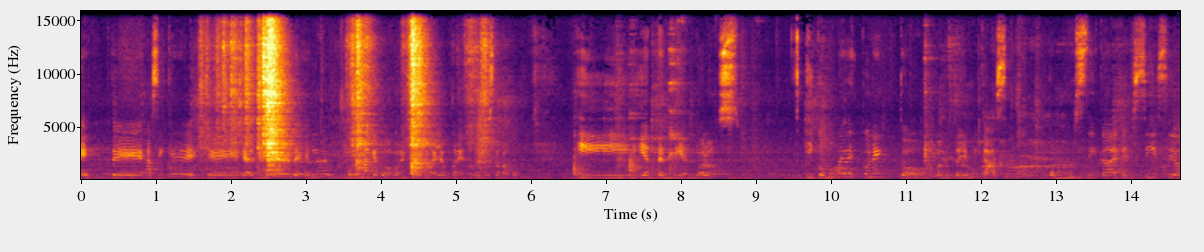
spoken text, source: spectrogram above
Este, así que, que realmente es la forma que entendiéndolos. ¿Y cómo me desconecto? Cuando estoy en mi casa, con música, ejercicio.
